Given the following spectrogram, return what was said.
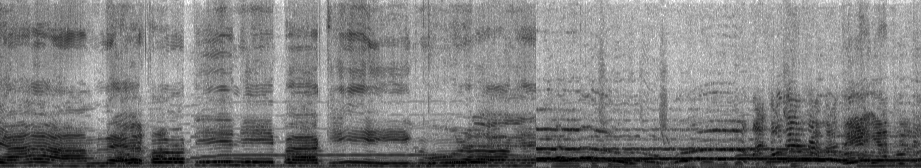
ৰাম লেখ তিনি ঘূৰণহে আর একটা সুন্দর জিনিস এখানটা আমি দেখতে পাচ্ছি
